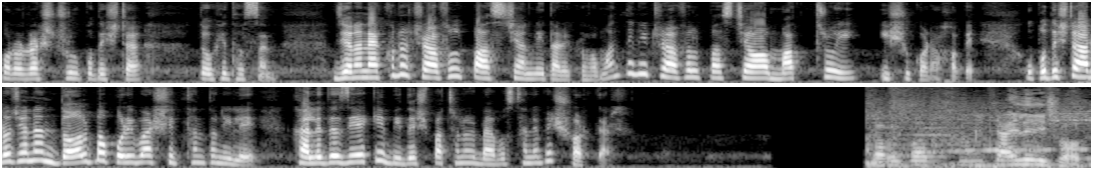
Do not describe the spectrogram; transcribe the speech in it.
পররাষ্ট্র উপদেষ্টা তৌহিদ হোসেন। জানান এখনও ট্রাভেল পাস চাননি তারেক রহমান। তিনি ট্রাভেল পাস চাওয়া মাত্রই ইস্যু করা হবে। উপদেষ্টা আরও জানান দল বা পরিবার সিদ্ধান্ত নিলে খালেদা জিয়াকে বিদেশ পাঠানোর ব্যবস্থা নেবে সরকার। ট্রাভেল পাস উনি চাইলে ইস্যু হবে।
